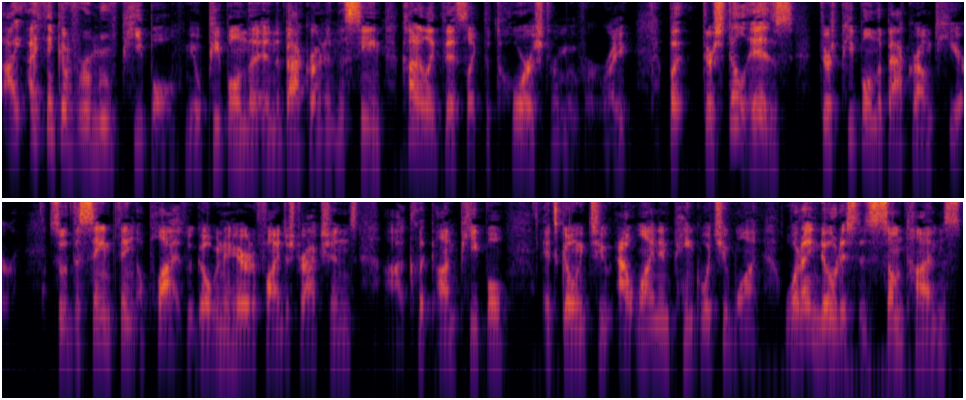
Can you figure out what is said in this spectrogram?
I, I think of remove people, you know, people in the in the background in the scene, kind of like this, like the tourist remover, right? But there still is there's people in the background here. So the same thing applies. We go in here to find distractions, uh, click on people. It's going to outline in pink what you want. What I noticed is sometimes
